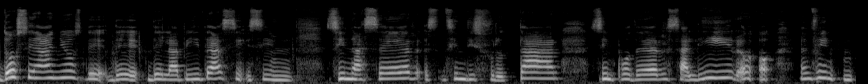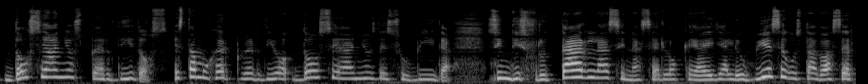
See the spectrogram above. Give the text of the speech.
12 años de, de, de la vida sin, sin, sin, hacer, sin disfrutar, sin poder salir, en fin, 12 años perdidos. Esta mujer perdió 12 años de su vida sin disfrutarla, sin hacer lo que a ella le hubiese gustado hacer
